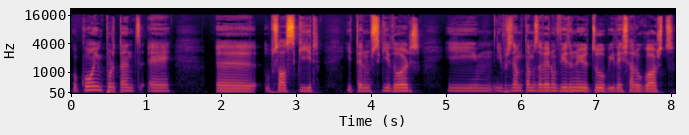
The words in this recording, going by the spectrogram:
o quão importante é uh, o pessoal seguir e termos seguidores e, e, por exemplo, estamos a ver um vídeo no YouTube e deixar o gosto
